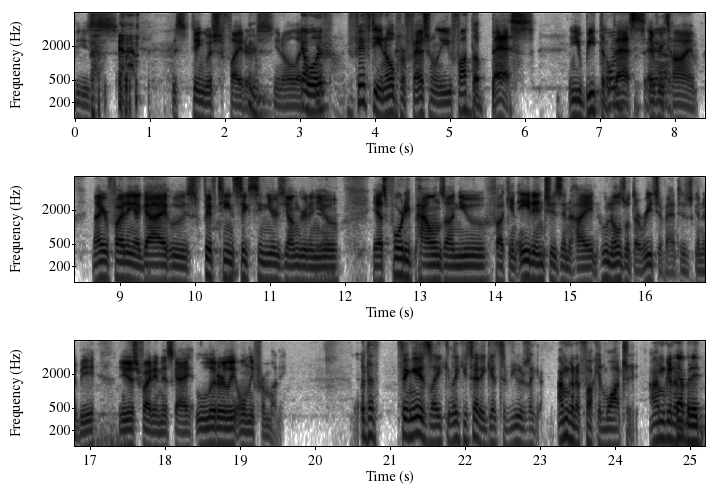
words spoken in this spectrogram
these distinguished fighters. You know, like Yeah, well, 50 and 0 professionally, you fought the best, and you beat the best every yeah. time. Now you're fighting a guy who's 15, 16 years younger than you. He has 40 pounds on you, fucking eight inches in height. Who knows what the reach advantage is going to be? You're just fighting this guy literally only for money. But the thing is, like, like you said, it gets the viewers. Like, I'm gonna fucking watch it. I'm gonna. Yeah, but it,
